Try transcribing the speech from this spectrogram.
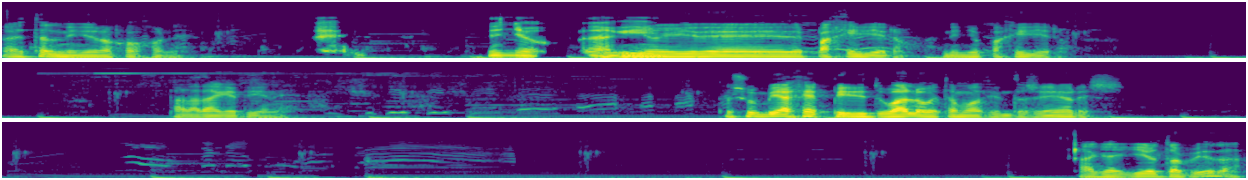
Ahí está el niño de los cojones. Niño, ven El aquí. niño ahí de, de pajillero. Niño pajillero. Para la que tiene. Esto es un viaje espiritual lo que estamos haciendo, señores. Ah, que aquí hay otra piedra.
